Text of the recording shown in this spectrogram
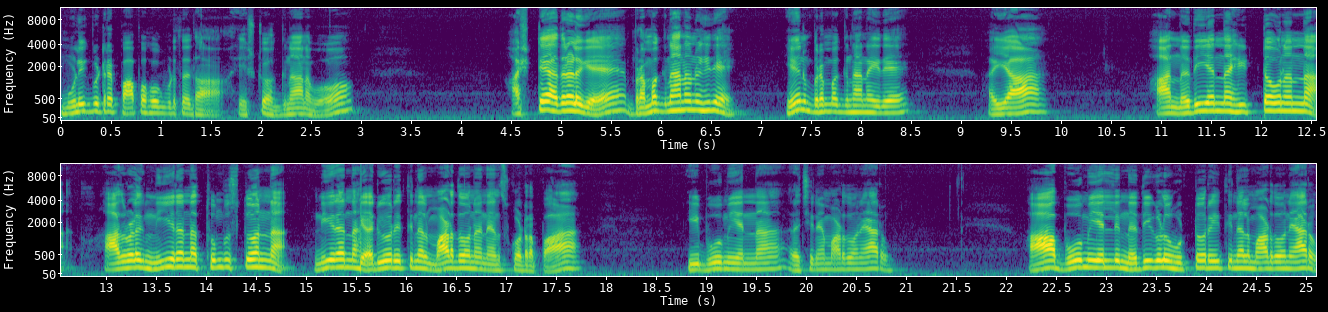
ಮುಳುಗಿಬಿಟ್ರೆ ಪಾಪ ಹೋಗ್ಬಿಡ್ತದ? ಎಷ್ಟು ಅಜ್ಞಾನವೋ. ಅಷ್ಟೇ ಅದರೊಳಗೆ ಬ್ರಹ್ಮಜ್ಞಾನವೂ ಇದೆ. ಏನು ಬ್ರಹ್ಮಜ್ಞಾನ ಇದೆ? ಅಯ್ಯ ಆ ನದಿಯನ್ನು ಇಟ್ಟವನನ್ನು ಅದರೊಳಗೆ ನೀರನ್ನು ತುಂಬಿಸ್ದವನ್ನ ನೀರನ್ನು ಹರಿಯೋ ರೀತಿನಲ್ಲಿ ಮಾಡಿದವನ ನೆನೆಸ್ಕೊಡ್ರಪ್ಪ. ಈ ಭೂಮಿಯನ್ನು ರಚನೆ ಮಾಡಿದವನು ಯಾರು? ಆ ಭೂಮಿಯಲ್ಲಿ ನದಿಗಳು ಹುಟ್ಟೋ ರೀತಿನಲ್ಲಿ ಮಾಡಿದವನು ಯಾರು?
